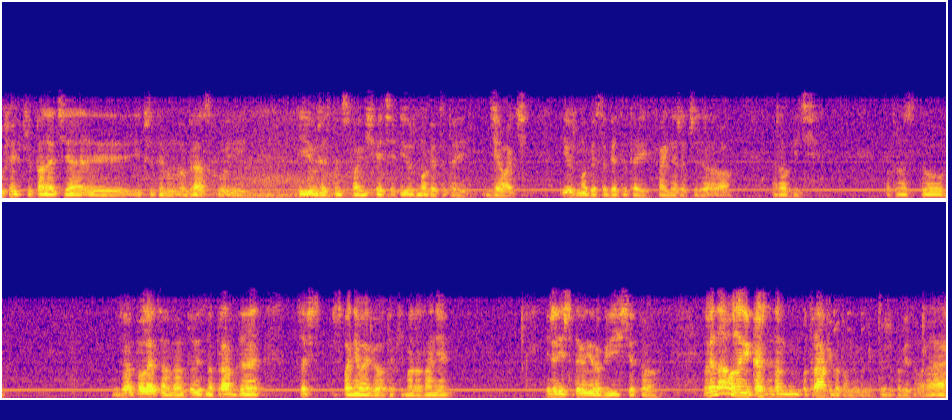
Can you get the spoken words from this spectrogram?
usiąść przy palecie y, i przy tym obrazku i, i już jestem w swoim świecie i już mogę tutaj działać. I już mogę sobie tutaj fajne rzeczy robić. Po prostu polecam Wam, to jest naprawdę coś wspaniałego, takie malowanie. Jeżeli jeszcze tego nie robiliście, to no wiadomo, no nie każdy tam potrafi, bo tam niektórzy powiedzą, e,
